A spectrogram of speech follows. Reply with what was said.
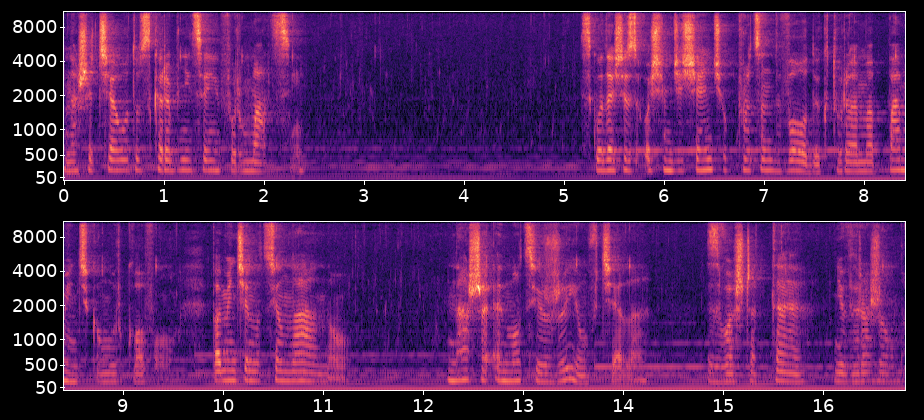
Nasze ciało to skarbnica informacji. Składa się z 80% wody, która ma pamięć komórkową, pamięć emocjonalną. Nasze emocje żyją w ciele, zwłaszcza te niewyrażone.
